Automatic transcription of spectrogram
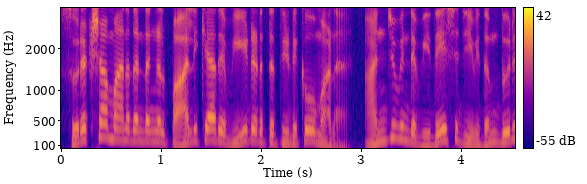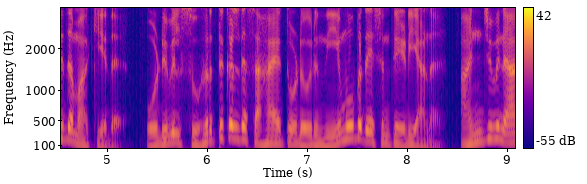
സുരക്ഷാ മാനദണ്ഡങ്ങൾ പാലിക്കാതെ വീടെടുത്ത് തിടുക്കവുമാണ് അഞ്ജുവിന്റെ വിദേശ ജീവിതം ദുരിതമാക്കിയത്. ഒടുവിൽ സുഹൃത്തുക്കളുടെ സഹായത്തോടെ ഒരു നിയമോപദേശം തേടിയാണ് അഞ്ജുവിന് ആ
